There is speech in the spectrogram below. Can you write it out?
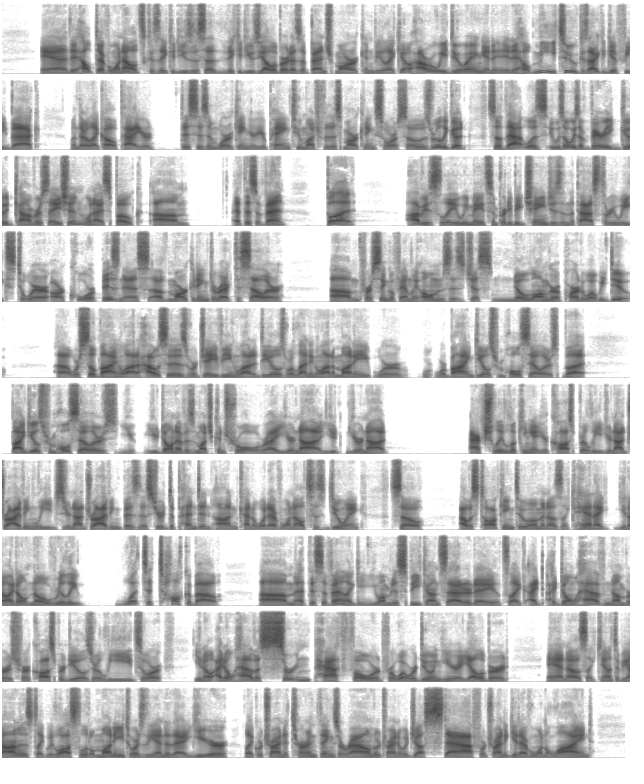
and it helped everyone else because they could use this. Uh, they could use Yellowbird as a benchmark and be like, "Yo, how are we doing?" And it, it helped me too because I could give feedback when they're like, "Oh, Pat, you're this isn't working, or you're paying too much for this marketing source." So it was really good. So that was it was always a very good conversation when I spoke um, at this event, but obviously we made some pretty big changes in the past three weeks to where our core business of marketing direct to seller um, for single family homes is just no longer a part of what we do. Uh, we're still buying a lot of houses, we're JVing a lot of deals, we're lending a lot of money, we're we're buying deals from wholesalers, but buying deals from wholesalers, you you don't have as much control, right? You're not you you're not actually looking at your cost per lead. You're not driving leads, you're not driving business, you're dependent on kind of what everyone else is doing. So I was talking to him and I was like, man, I, you know, I don't know really what to talk about um, at this event. Like, you want me to speak on Saturday? It's like, I, I don't have numbers for cost per deals or leads, or, you know, I don't have a certain path forward for what we're doing here at Yellowbird. And I was like, you know, to be honest, like we lost a little money towards the end of that year. Like we're trying to turn things around. We're trying to adjust staff. We're trying to get everyone aligned.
